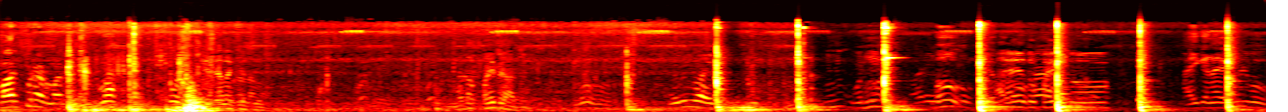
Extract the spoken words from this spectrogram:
मार्कुराड मार्क मोठा पाईप आहे आता अरे तो पाईप तो ऐका ना भाऊ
